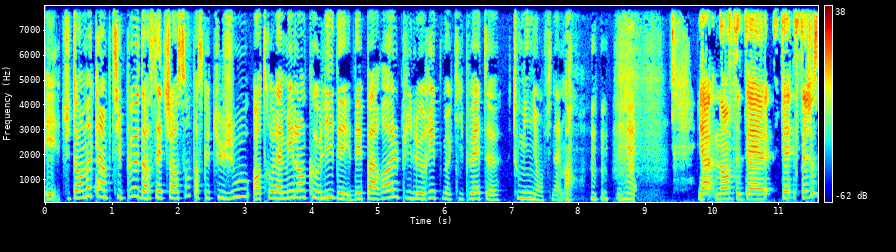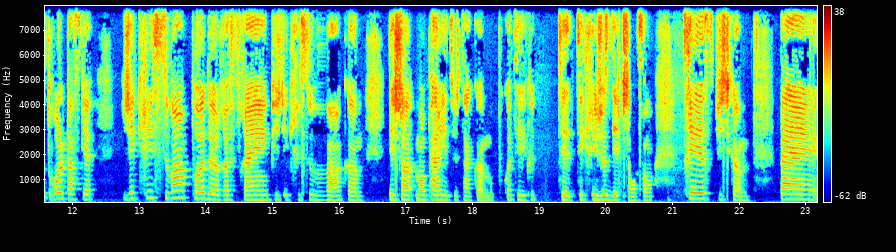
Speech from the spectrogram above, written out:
Et tu t'en moques un petit peu dans cette chanson parce que tu joues entre la mélancolie des, des paroles puis le rythme qui peut être euh, tout mignon finalement. Mhm. yeah, non, c'était c'était juste drôle parce que j'écris souvent pas de refrain puis j'écris souvent comme des chansons. Mon pari est tout le temps comme pourquoi t'écris juste des chansons tristes? Puis je suis comme ben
